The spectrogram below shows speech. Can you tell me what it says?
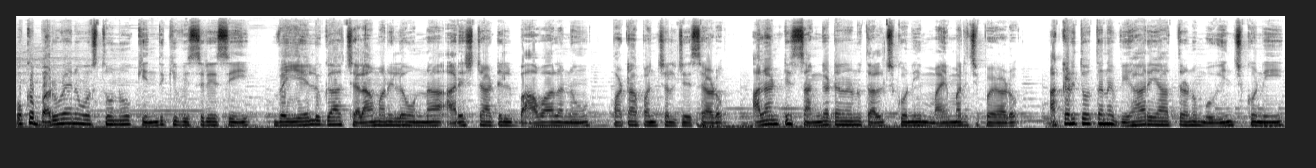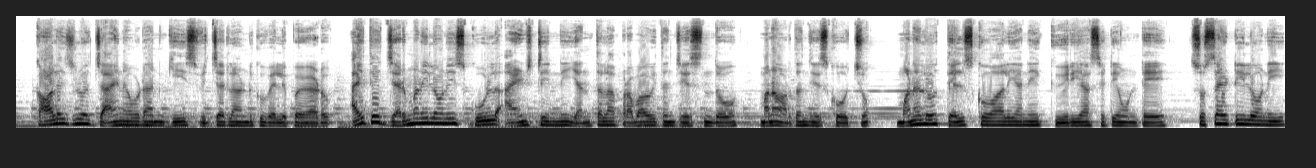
ఒక బరువైన వస్తువును కిందికి విసిరేసి వెయ్యేళ్ళుగా చలామణిలో ఉన్న అరిస్టాటిల్ భావాలను పటాపంచలు చేశాడు. అలాంటి సంఘటనను తలుచుకొని మైమరిచిపోయాడు. అక్కడితో తన విహారయాత్రను ముగించుకుని కాలేజీలో జాయిన్ అవ్వడానికి స్విట్జర్లాండ్కు వెళ్ళిపోయాడు. అయితే జర్మనీలోని స్కూల్ ఐన్స్టీన్ని ఎంతలా ప్రభావితం చేసిందో మనం అర్థం చేసుకోవచ్చు. మనలో తెలుసుకోవాలి అనే క్యూరియాసిటీ ఉంటే సొసైటీలోని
